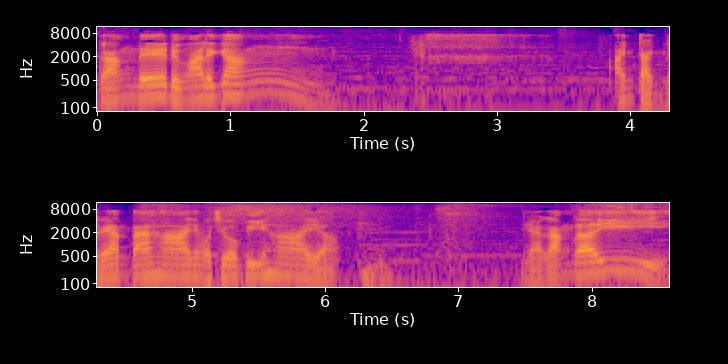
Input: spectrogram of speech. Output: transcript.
Găng đê đừng ai lấy găng. Anh cảnh renta hai nhưng mà chưa v hai à. Nhà găng đây.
